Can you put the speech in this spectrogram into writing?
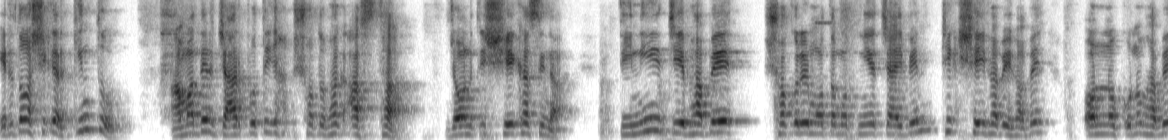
এটা তো অস্বীকার। কিন্তু আমাদের যার প্রতি শতভাগ আস্থা জননেত্রী শেখ হাসিনা তিনি যেভাবে সকলের মতামত নিয়ে চাইবেন ঠিক সেইভাবেই হবে। অন্য কোনোভাবে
